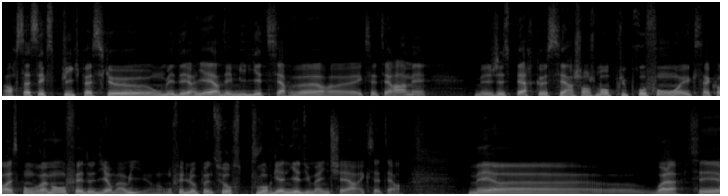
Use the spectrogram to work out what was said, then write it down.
Alors ça s'explique parce qu'on euh, met derrière des milliers de serveurs, etc. Mais, mais j'espère que c'est un changement plus profond et que ça correspond vraiment au fait de dire, bah oui, on fait de l'open source pour gagner du mindshare, etc. Mais voilà, c'est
